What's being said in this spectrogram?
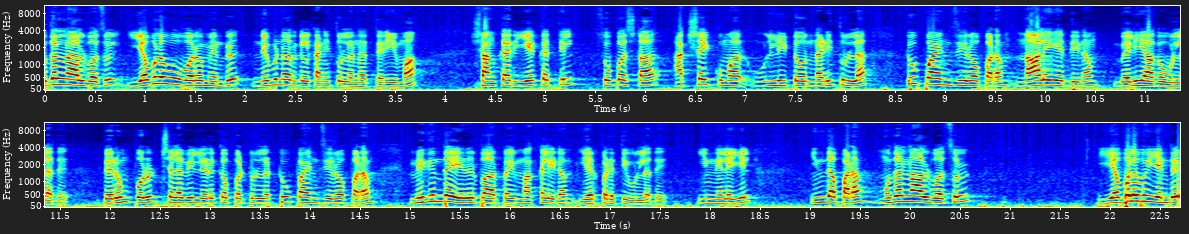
முதல் நாள் வசூல் எவ்வளவு வரும் என்று நிபுணர்கள் கணித்துள்ளனர் தெரியுமா? ஷங்கர் இயக்கத்தில் சூப்பர் ஸ்டார் அக்ஷய் குமார் உள்ளிட்டோர் நடித்துள்ள டூ பாயிண்ட் ஜீரோ படம் நாளைய தினம் வெளியாக உள்ளது. பெரும் பொருட்செலவில் எடுக்கப்பட்டுள்ள டூ பாயிண்ட் ஜீரோ படம் மிகுந்த எதிர்பார்ப்பை மக்களிடம் ஏற்படுத்தியுள்ளது. இந்நிலையில் இந்த படம் முதல் நாள் வசூல் எவ்வளவு என்று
